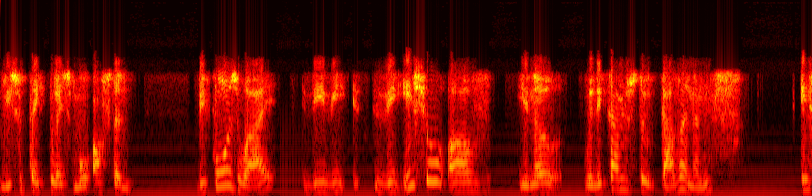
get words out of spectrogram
needs to take place more often. Because why? The, the the issue of you know when it comes to governance is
